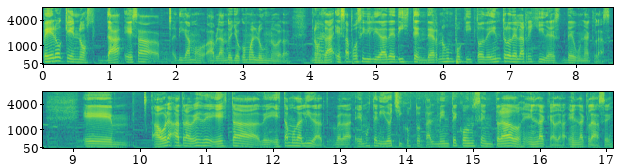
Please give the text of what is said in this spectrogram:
pero que nos da esa, digamos, hablando yo como alumno, ¿verdad? Nos Claro. da esa posibilidad de distendernos un poquito dentro de la rigidez de una clase. Eh, ahora, a través de esta, de esta modalidad, ¿verdad? Hemos tenido chicos totalmente concentrados en la, en la clase.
